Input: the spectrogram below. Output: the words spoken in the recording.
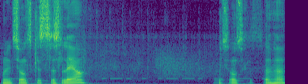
Munitionskiste ist leer. Munitionskiste, hä?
